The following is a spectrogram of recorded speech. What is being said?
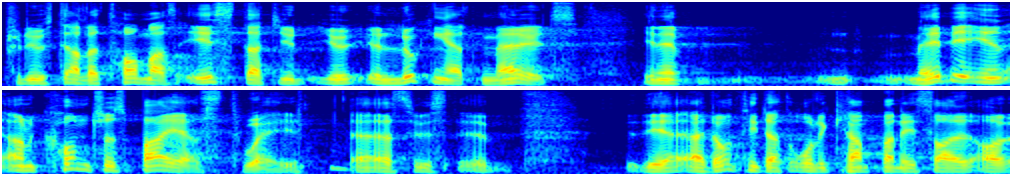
produced the other Thomas is that you, are looking at merits in a maybe in unconscious biased way. The, I don't think that all the companies are, are,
